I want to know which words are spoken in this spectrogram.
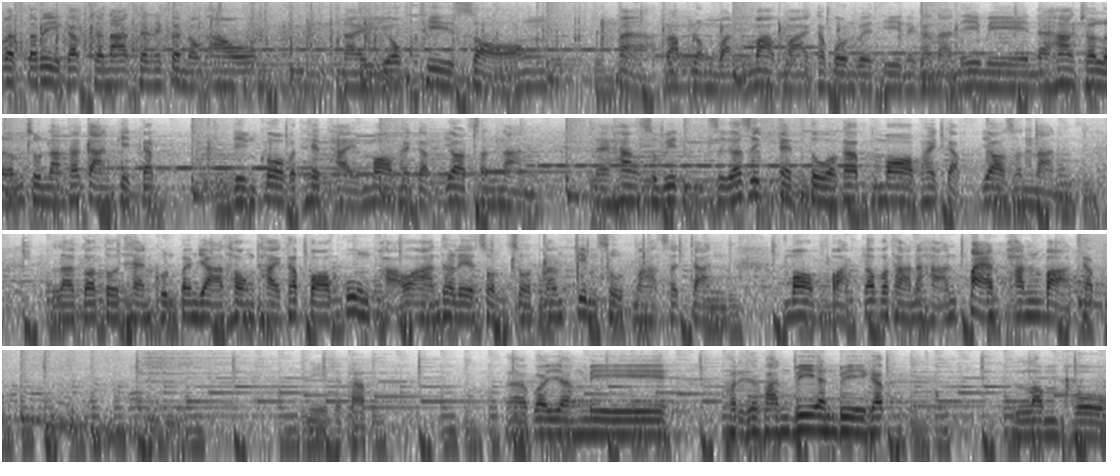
แบตเตอรี่ครับ ชนะเทนนิสกันนอกเอาในยกที่2แม่รับรางวัลมากมายครับบนเวทีในขณะนี้มีในห้างเฉลิมสุนันทการกิจครับดิงโก้ประเทศไทยมอบให้กับยอดสนั่นในห้างสวิตเสือ 11 ตัวครับมอบให้กับยอดสนั่นแล้วก็ตัวแทนคุณปัญญาทองไทยครับบอกุ้งเผาอาหารทะเลสดสดๆน้ำจิ้มสูตรมหัศจรรย์ มอบบัตรรับประทานอาหาร 8,000 บาทครับ นี่แหละครับ แล้วก็ยังมีผลิตภัณฑ์ B&B ครับลำโพง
